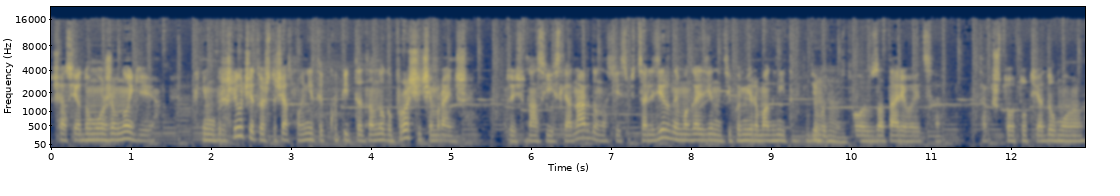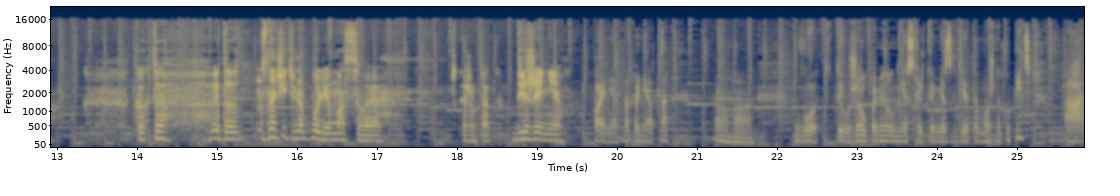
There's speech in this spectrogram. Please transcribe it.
сейчас, я думаю, уже многие к нему пришли, учитывая, что сейчас магниты купить намного проще, чем раньше. То есть у нас есть Леонардо, у нас есть специализированные магазины типа Мира Магнитов, где uh-huh. большинство затаривается. Так что тут, я думаю, как-то это значительно более массовое, скажем так, движение. Понятно, понятно. Ага. Вот, ты уже упомянул несколько мест, где это можно купить. А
